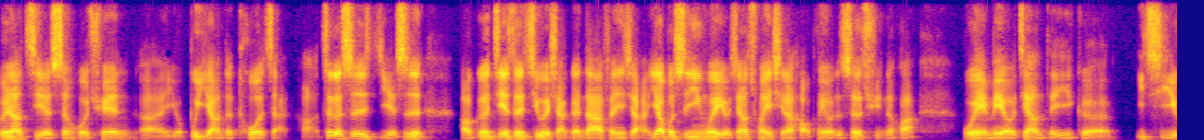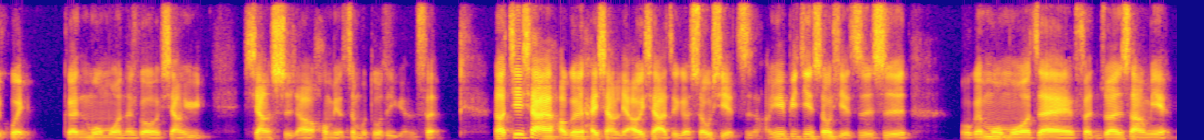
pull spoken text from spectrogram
会让自己的生活圈啊有不一样的拓展啊。这个是也是好哥借这个机会想跟大家分享。要不是因为有这样创业型的好朋友的社群的话，我也没有这样的一个一期一会跟默默能够相遇相识，然后后面有这么多的缘分。然后接下来好哥还想聊一下这个手写字啊，因为毕竟手写字是。我跟默默在粉砖上面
